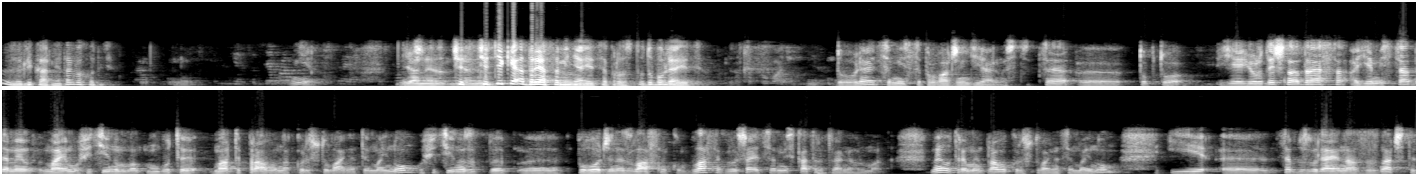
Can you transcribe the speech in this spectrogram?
лікарні, так виходить? Ні. Я не, Чи, я не... чи тільки адреса міняється просто, додається? Додається місце провадження діяльності. Це, е, тобто, є юридична адреса, а є місця, де ми маємо офіційно бути, мати право на користування тим майном, офіційно е, е, погоджене з власником. Власник залишається міська територіальна громада. Ми отримуємо право користування цим майном, і е, це дозволяє нас зазначити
